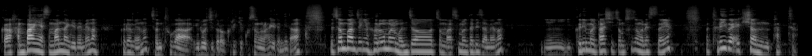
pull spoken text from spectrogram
한 방에서 만나게 되면은 그러면은 전투가 이루어지도록 그렇게 구성을 하게 됩니다. 전반적인 흐름을 먼저 좀 말씀을 드리자면은 이, 이 그림을 다시 좀 수정을 했어요. trigger action 파트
